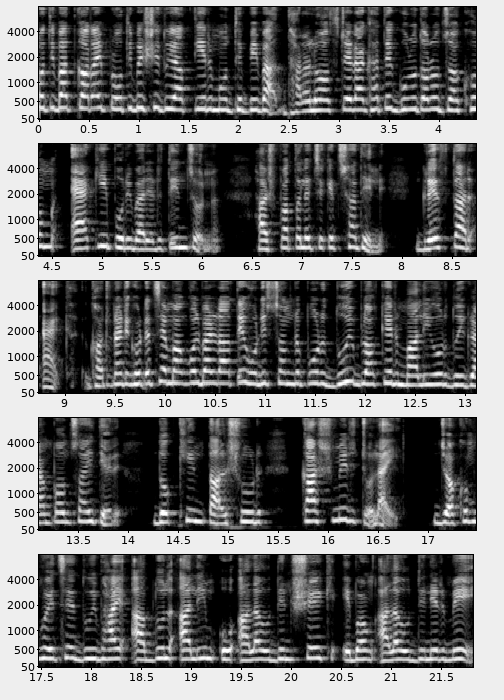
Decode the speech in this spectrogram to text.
প্রতিবাদ করায় প্রতিবেশী দুই আত্মীয়ের মধ্যে বিবাদ। ধারালো অস্ত্রের আঘাতে গুরুতর জখম একই পরিবারের তিনজন। হাসপাতালে চিকিৎসাধীন, গ্রেফতার এক। ঘটনাটি ঘটেছে মঙ্গলবার রাতে হরিশ্চন্দ্রপুর দুই ব্লকের মালিওর দুই গ্রাম পঞ্চায়েতের দক্ষিণ তালসুর কাশ্মীর টোলায়। জখম হয়েছে দুই ভাই আব্দুল আলিম ও আলাউদ্দিন শেখ এবং আলাউদ্দিনের মেয়ে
